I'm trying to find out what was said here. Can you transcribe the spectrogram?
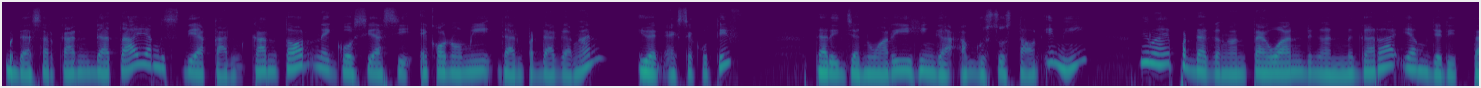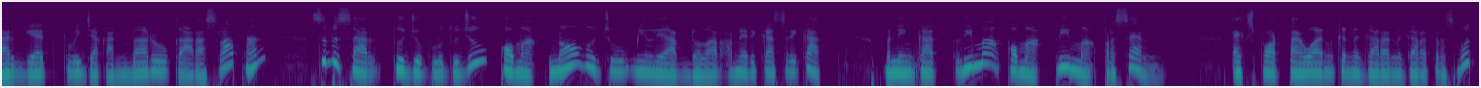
Berdasarkan data yang disediakan Kantor Negosiasi Ekonomi dan Perdagangan UN Eksekutif, dari Januari hingga Agustus tahun ini, nilai perdagangan Taiwan dengan negara yang menjadi target kebijakan baru ke arah selatan sebesar 77,07 miliar dolar Amerika Serikat – meningkat 5,5 persen. Ekspor Taiwan ke negara-negara tersebut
